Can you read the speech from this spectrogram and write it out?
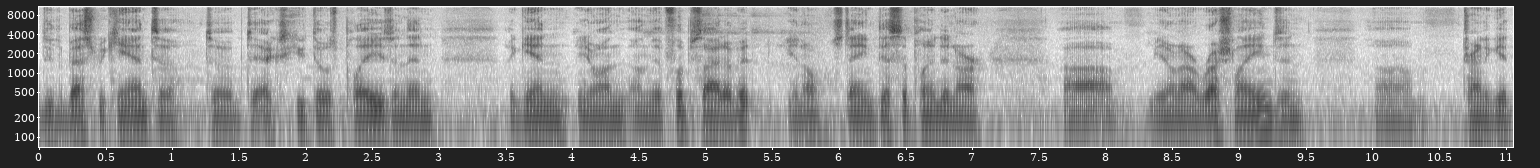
do the best we can to, to, to execute those plays. And then again, you know, on, on the flip side of it, you know, staying disciplined in our, uh, you know, in our rush lanes and um, trying to get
